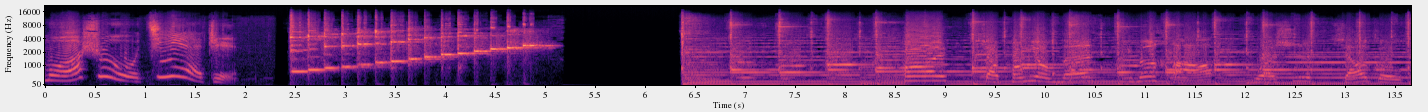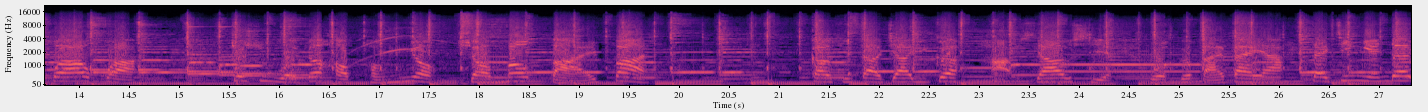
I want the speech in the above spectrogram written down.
魔术戒指。嗨，小朋友们，你们好！我是小狗花花，这是我的好朋友小猫白白。告诉大家一个好消息，我和白白呀，在今年的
